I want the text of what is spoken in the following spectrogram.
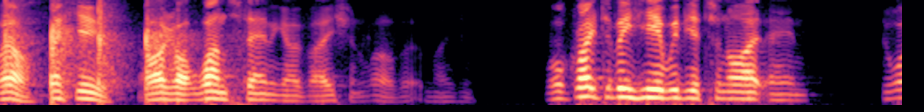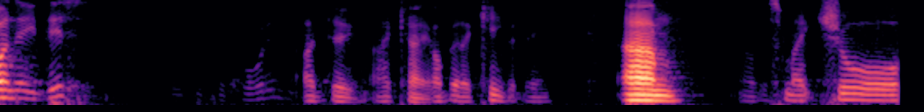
Well, thank you. I got one standing ovation. Wow, that's amazing. Well, great to be here with you tonight. And do I need this? I do. Okay, I better keep it then. Um, I'll just make sure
